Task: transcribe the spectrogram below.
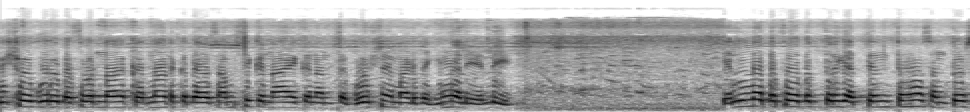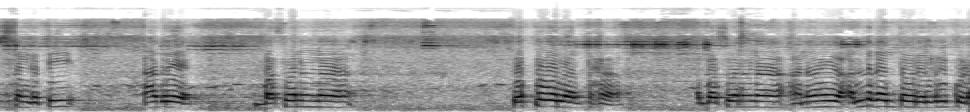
ವಿಶ್ವಗುರು ಬಸವಣ್ಣ ಕರ್ನಾಟಕದ ಸಾಂಸ್ಥಿಕ ನಾಯಕನಂತ ಘೋಷಣೆ ಮಾಡಿದ ಹಿನ್ನೆಲೆಯಲ್ಲಿ ಎಲ್ಲ ಬಸವ ಭಕ್ತರಿಗೆ ಅತ್ಯಂತ ಸಂತೋಷ ಸಂಗತಿ. ಆದರೆ ಬಸವಣ್ಣನ ಒಪ್ಪುವಲ್ಲಂತಹ ಬಸವನನ್ನ ಅನುಯ ಅಲ್ಲದಂಥವರೆಲ್ಲರಿಗೂ ಕೂಡ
